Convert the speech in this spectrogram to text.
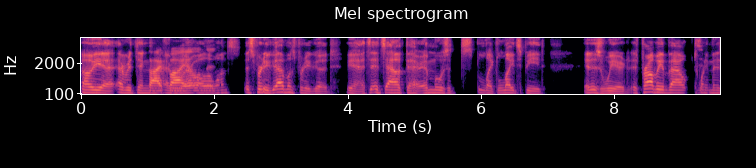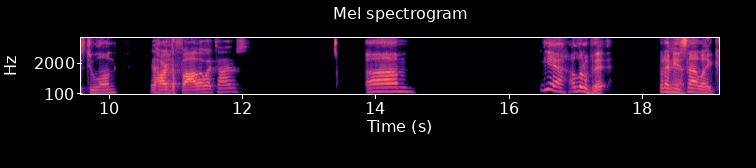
Oh yeah, everything Sci-fi all at once. It's pretty. That one's pretty good. Yeah, it's it's out there. It moves at like light speed. It is weird. It's probably about twenty minutes too long. It's hard to follow at times. Um, yeah, a little bit, but I mean, Yeah. it's not like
